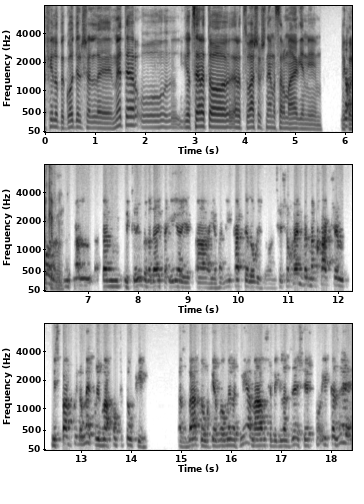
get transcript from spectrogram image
אפילו בגודל של אה, מטר, הוא יוצר איתו רצועה של 12 מייל ימיים לכל נכון, כיוון. נכון, אתם מכירים בוודאי את האי היווני קסטל אוריזון, ששוכן במרחק של מספר קילומטרים מהחוף הטורקי. אז באה טורקיה ואומרת, מי אמר שבגלל זה שיש פה אי כזה,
